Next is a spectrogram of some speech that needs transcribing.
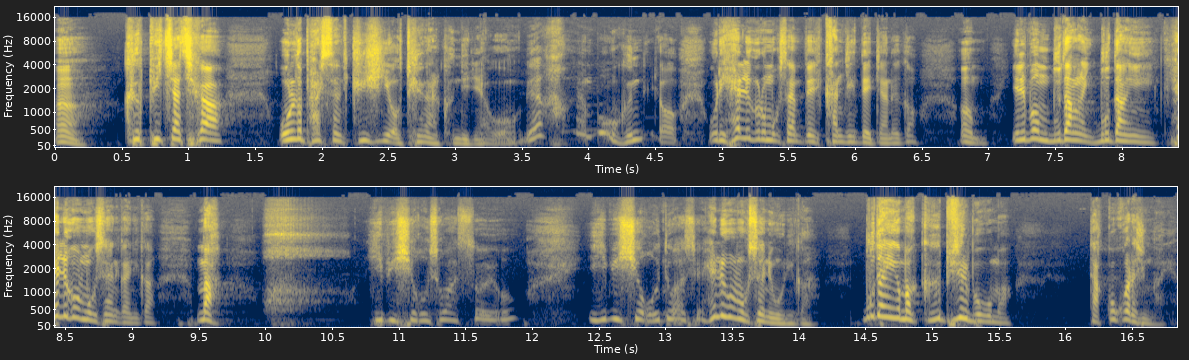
어, 그 빛 자체가 오늘도 발산 귀신이 어떻게 날 건드리냐고. 내가 뭐 건드려. 우리 헬리그로 목사님 때 간증됐잖아요. 그 어, 일본 무당 무당이 헬리그로 목사님 가니까 막 어, 이 빛이 어디서 왔어요? 이 빛이 어디 왔어요? 헬리그로 목사님 오니까 무당이가 막 그 빛을 보고 막 다 꼬꾸라진 거 아니야.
